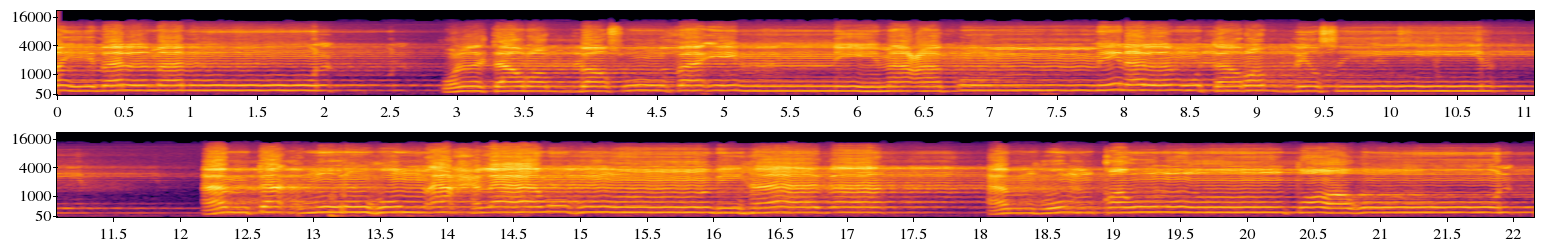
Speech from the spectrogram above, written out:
ريب المنون. قل تربصوا فإني معكم من المتربصين أم تأمرهم أحلامهم بهذا أم هم قوم طاغون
